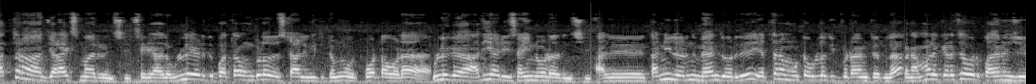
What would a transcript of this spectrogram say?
பத்திரம் ஜெராக்ஸ் மாதிரி இருந்துச்சு. சரி அதில் உள்ளே எடுத்து பார்த்தா உங்களோட ஸ்டாலின் திட்டம்னு ஒரு போட்டோவோட உள்ளுக்கு அதிகாரி சைனோட இருந்துச்சு. அது தண்ணியில இருந்து மேந்து வருது. எத்தனை மூட்டை உள்ள தூக்கி தெரியல. நம்மளுக்கு கிடைச்ச ஒரு பதினஞ்சு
